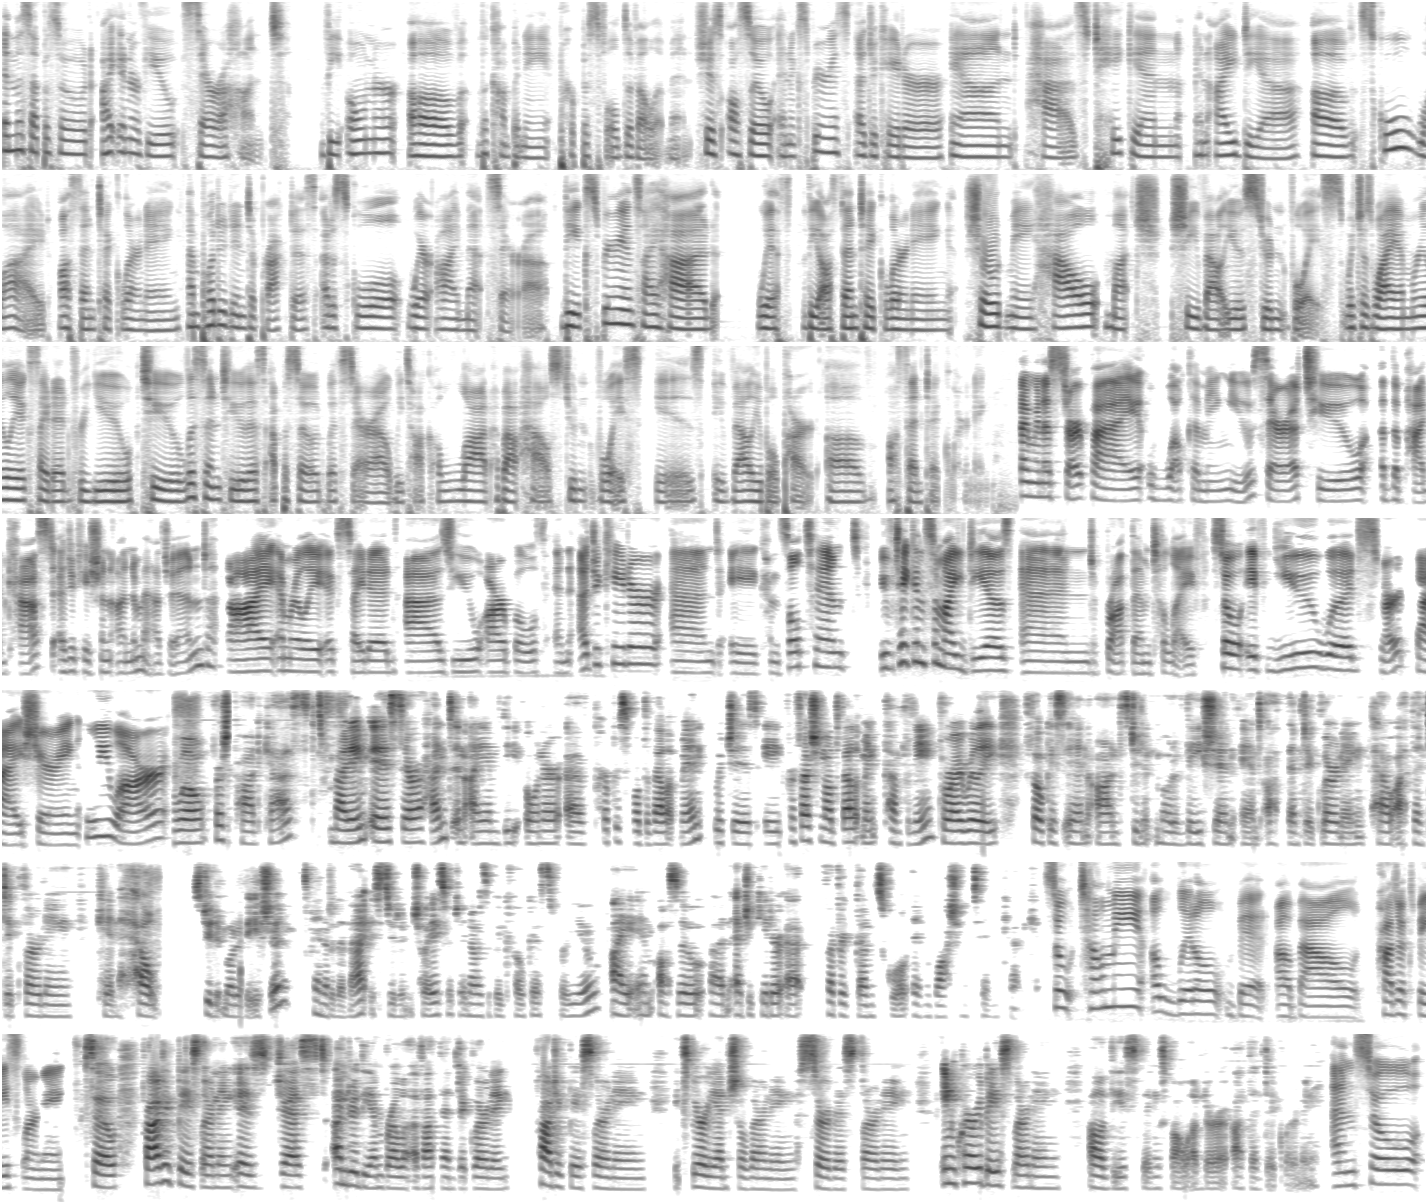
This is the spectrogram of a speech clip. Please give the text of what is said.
In this episode, I interview Sarah Hunt the owner of the company Purposeful Development. She is also an experienced educator and has taken an idea of school wide authentic learning and put it into practice at a school where I met Sarah. The experience I had with the authentic learning showed me how much she values student voice, which is why I'm really excited for you to listen to this episode with Sarah. We talk a lot about how student voice is a valuable part of authentic learning. I'm going to start by welcoming you, Sarah, to the podcast Education Unimagined. I am really excited as you are both an educator and a consultant. You've taken some ideas and brought them to life. So if you would start by sharing who you are. Well, first podcast. My name is Sarah Hunt, and I am the owner of Purposeful Development, which is a professional development company where I really focus in on student motivation and authentic learning, how authentic learning can help student motivation. And other than that is student choice, which I know is a big focus for you. I am also an educator at Frederick Gunn School in Washington, Connecticut. So tell me a little bit about project based learning. So, project based learning is just under the umbrella of authentic learning project based learning, experiential learning, service learning, inquiry based learning, all of these things fall under authentic learning. And so,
